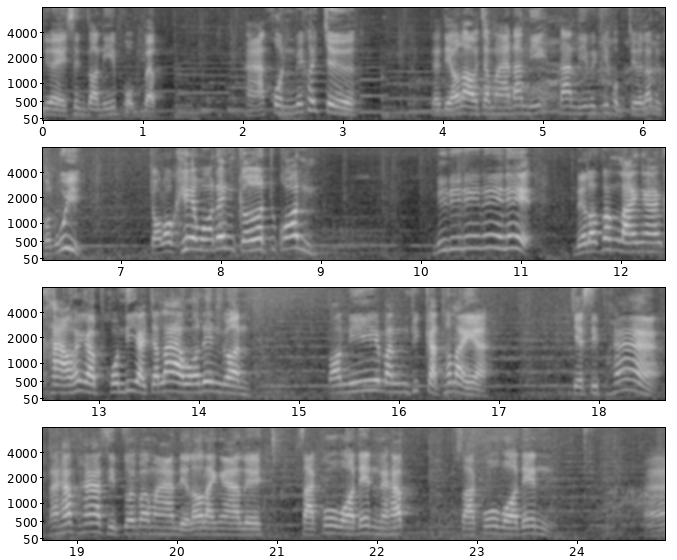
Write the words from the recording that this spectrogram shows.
เรื่อยๆ ซึ่งตอนนี้ผมแบบหาคนไม่ค่อยเจอ แต่เดี๋ยวเราจะมาด้านนี้ ด้านนี้เมื่อกี้ผมเจอแล้วหนึ่งคน อุ้ยจอร์เควอร์เดนเกิดทุกคน นี่นี่นี่นี่นี่เดี๋ยวเราต้องรายงานข่าวให้กับคนที่อยากจะล่าวอร์เดนก่อน ตอนนี้มันพิกัดเท่าไหร่อะ 75 นะครับ 50 โดยประมาณ เดี๋ยวเรารายงานเลยซาโกวอร์เดนนะครับ ซาโกวอร์เดนอ่า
